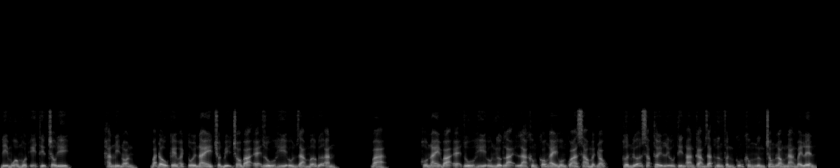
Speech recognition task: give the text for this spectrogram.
Đi mua một ít thịt trâu đi. Hắn nỉ non, bắt đầu kế hoạch tối nay chuẩn bị cho bà ẹ rủ hi un giảm mỡ bữa ăn. Ba, hôm nay bà ẹ rủ hi un ngược lại là không có ngày hôm qua sao mệt nhọc, hơn nữa sắp thấy lưu tín an cảm giác hưng phấn cũng không ngừng trong lòng nàng bay lên.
